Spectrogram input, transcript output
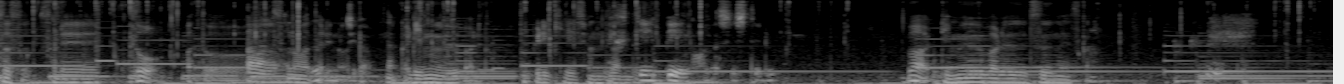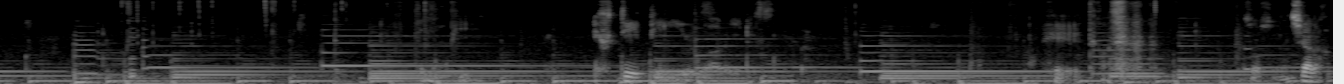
そうそう。それとあとあーそのあたりの違う。なんかリムーバルとかデプリケーションズ FTP の話してる。はリムーバルズのやつかな。FTP FTP 知らなかっ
